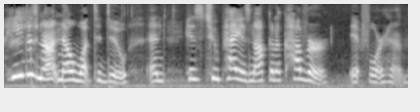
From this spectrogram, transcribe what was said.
He does not know what to do, and his toupee is not going to cover it for him.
